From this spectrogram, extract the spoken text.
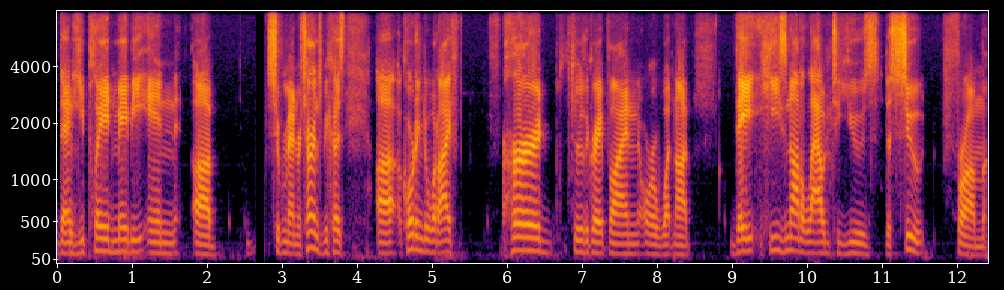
than he played maybe in uh, Superman Returns, because uh, according to what I've heard through the grapevine or whatnot, they he's not allowed to use the suit from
